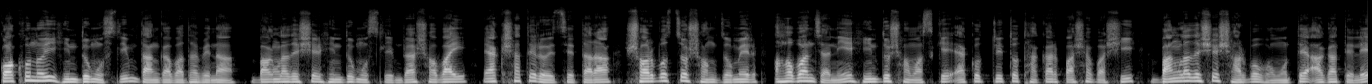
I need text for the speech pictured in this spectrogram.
কখনোই হিন্দু মুসলিম দাঙ্গা বাঁধাবে না। বাংলাদেশের হিন্দু মুসলিমরা সবাই একসাথে রয়েছে, তারা সর্বোচ্চ সংযমের আহ্বান জানিয়ে হিন্দু সমাজকে একত্রিত থাকার পাশাপাশি বাংলাদেশের সার্বভৌমত্বে আঘাত এলে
